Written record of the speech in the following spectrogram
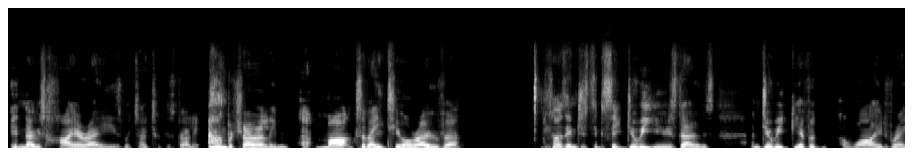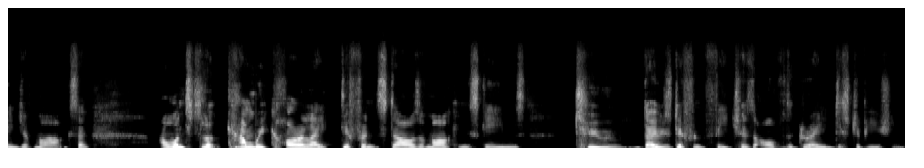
in those higher A's, which I took as fairly arbitrarily uh, marks of 80 or over. So I was interested to see, do we use those? and do we give a, a wide range of marks? So I wanted to look, can we correlate different styles of marking schemes to those different features of the grade distribution?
